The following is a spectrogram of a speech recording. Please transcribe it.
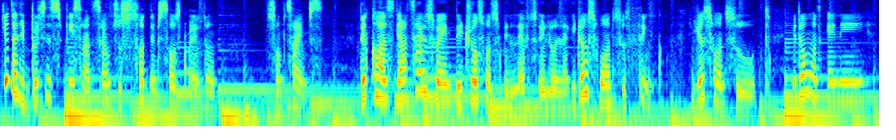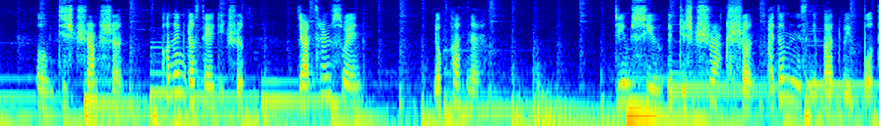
Give them the breathing space and time to sort themselves out alone. Sometimes. Because there are times when they just want to be left alone, like you just want to think. You just want to you don't want any um, distraction. Can let me just tell you the truth. There are times when your partner deems you a distraction. I don't mean this in a bad way, but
